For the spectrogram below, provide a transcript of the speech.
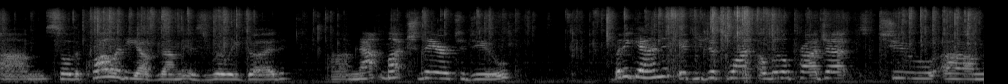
Um, so the quality of them is really good. Um, not much there to do. But again, if you just want a little project to um,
